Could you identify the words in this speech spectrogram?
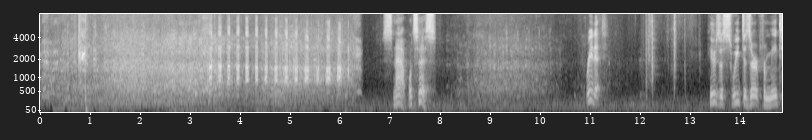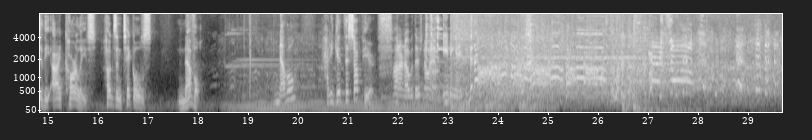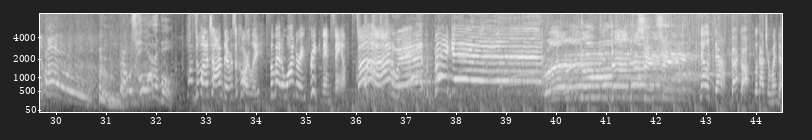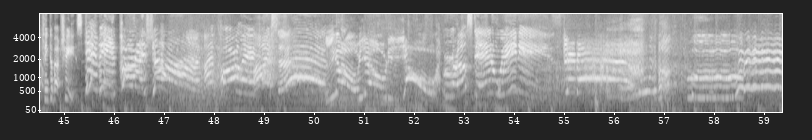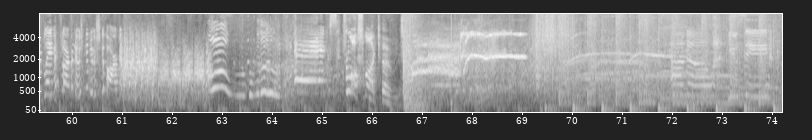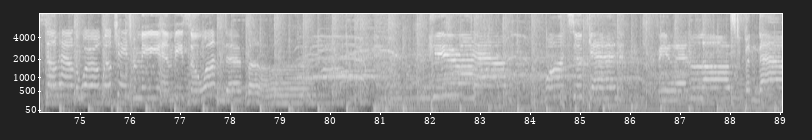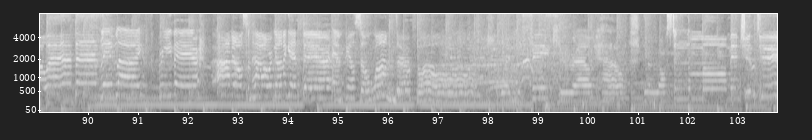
Snap, what's this? Read it. Here's a sweet dessert from me to the iCarlys. Hugs and tickles, Nevel. Nevel? How do you get this up here? I don't know, but there's no way I'm eating anything. That was horrible! Once upon a time, there was a Carly who met a wandering freak named Sam. Fun with bacon! Now look down. Back up. Look out your window. Think about cheese. Give me Parmesan! I'm Carly! I said Yo, yo, yo! When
